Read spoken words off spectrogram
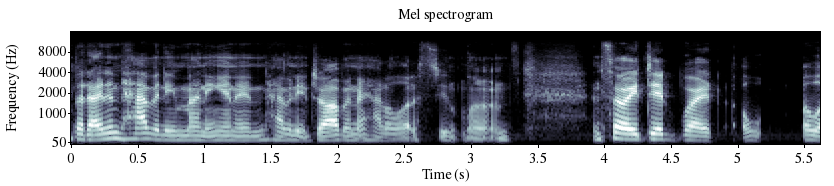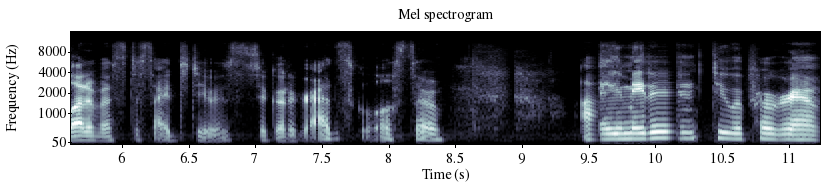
but I didn't have any money and I didn't have any job and I had a lot of student loans. And so I did what a, a lot of us decide to do is to go to grad school. So I made it into a program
